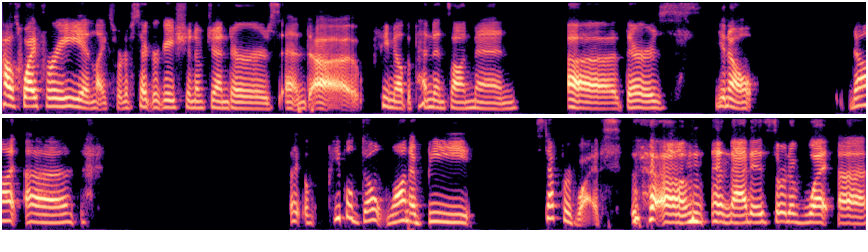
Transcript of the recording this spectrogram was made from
housewifery and like sort of segregation of genders and uh, female dependence on men. Uh, there's, you know, not uh, like people don't want to be Stepford wives. um, and that is sort of what uh,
